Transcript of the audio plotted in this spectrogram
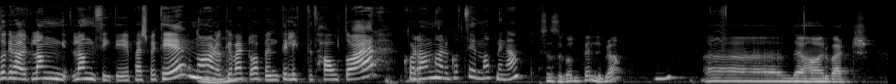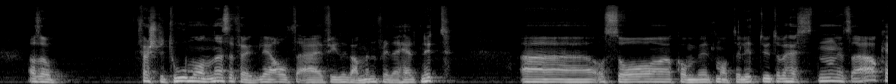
Dere har et lang, langsiktig perspektiv. Nå har mm. dere vært åpent i litt et halvt år. Hvordan ja. har det gått siden åpninga? Jeg syns det har gått veldig bra. Uh, det har vært Altså, første to månedene selvfølgelig alt er fryd og gammen fordi det er helt nytt. Uh, og så kommer vi på en måte litt utover høsten. Så, ja, ok,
